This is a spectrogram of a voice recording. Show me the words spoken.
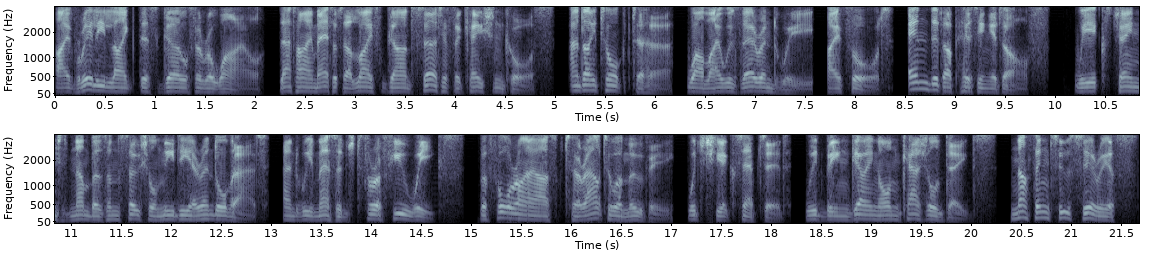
I've really liked this girl for a while, that I met at a lifeguard certification course, and I talked to her while I was there and we, I thought, ended up hitting it off. We exchanged numbers on social media and all that, and we messaged for a few weeks, before I asked her out to a movie, which she accepted. We'd been going on casual dates, nothing too serious,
